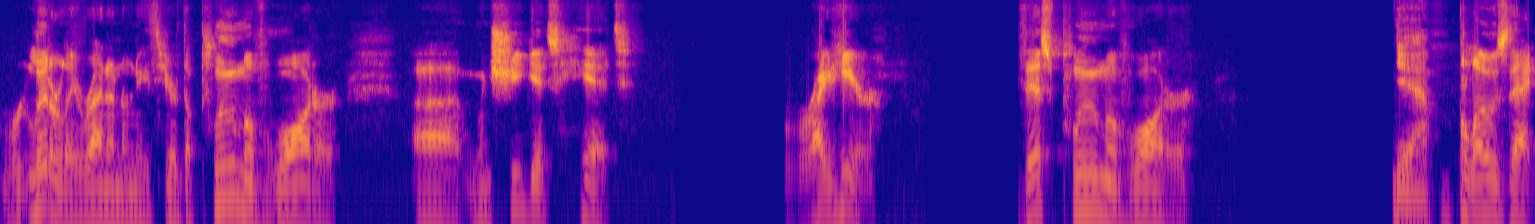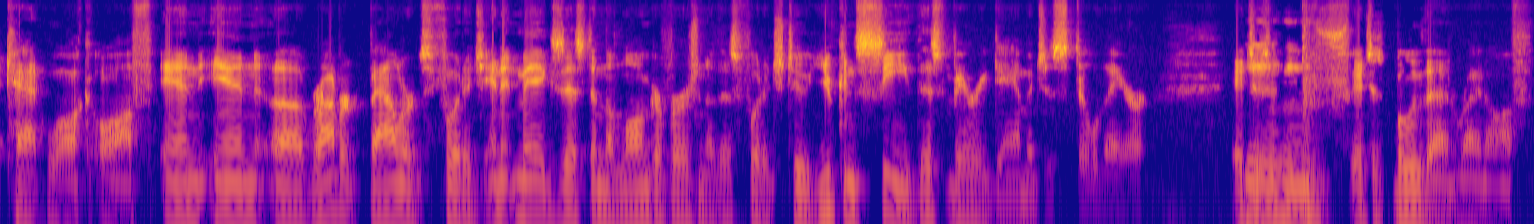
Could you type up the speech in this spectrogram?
literally right underneath here. The plume of water uh, when she gets hit, right here. This plume of water Yeah. blows that catwalk off. And in uh, Robert Ballard's footage, and it may exist in the longer version of this footage too, you can see this very damage is still there. It just Mhm. it just blew that right off.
